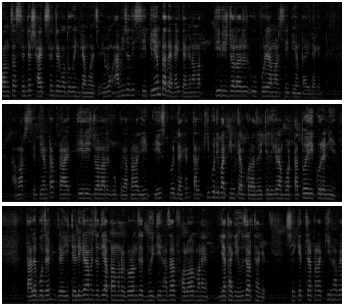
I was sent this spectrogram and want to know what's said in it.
পঞ্চাশ সেন্টের ষাট সেন্টের মতো ইনকাম হয়েছে। এবং আমি যদি সিপিএমটা দেখাই, দেখেন আমার তিরিশ ডলারের উপরে আমার সিপিএমটাই দেখেন। আমার সিপিএমটা প্রায় তিরিশ ডলারের উপরে। আপনারা ইউজ করে দেখেন, তাহলে কী পরিমাণ ইনকাম করা যায় টেলিগ্রাম বটটা তৈরি করে নিয়ে। তাহলে বোঝেন যে এই টেলিগ্রামে যদি আপনার মনে করেন যে দুই, তিন হাজার ফলোয়ার মানে ইয়ে থাকে ইউজার থাকে, সেক্ষেত্রে আপনারা কীভাবে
